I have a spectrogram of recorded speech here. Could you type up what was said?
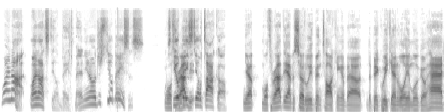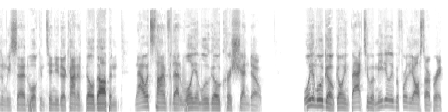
Why not? Why not steal a base, man? You know, just steal bases. Well, steal base, the- steal taco. Yep. Well, throughout the episode, we've been talking about the big weekend William Lugo had, and we said we'll continue to kind of build up. And now it's time for that William Lugo crescendo. William Lugo, going back to immediately before the All Star break,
